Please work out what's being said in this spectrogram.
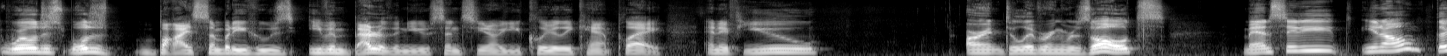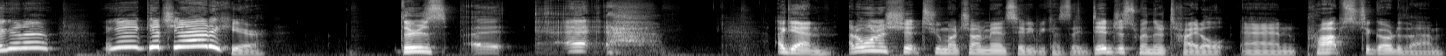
we'll just we'll just buy somebody who's even better than you since you know you clearly can't play. And if you aren't delivering results man city you know they're gonna they're gonna get you out of here. There's uh, uh, again i don't want to shit too much on man city because they did just win their title and props to go to them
